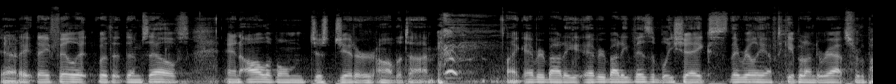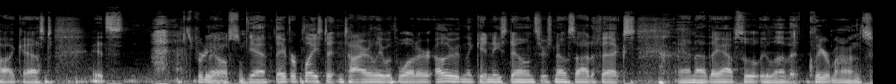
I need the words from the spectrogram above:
Yeah. They they fill it with it themselves, and all of them just jitter all the time. like everybody, everybody visibly shakes. They really have to keep it under wraps for the podcast. It's it's pretty awesome. yeah, they've replaced it entirely with water. Other than the kidney stones, there's no side effects, and uh, they absolutely love it. clear minds.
